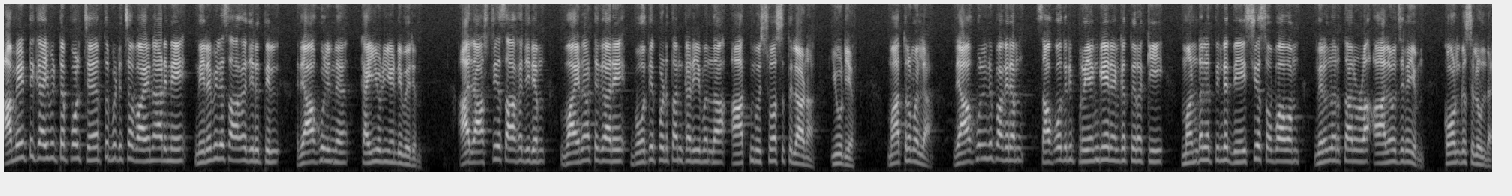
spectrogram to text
അമേഠി കൈവിട്ടപ്പോൾ ചേർത്ത് പിടിച്ച വയനാടിനെ നിലവിലെ സാഹചര്യത്തിൽ രാഹുലിന് കൈയൊഴിയേണ്ടി വരും. ആ രാഷ്ട്രീയ സാഹചര്യം വയനാട്ടുകാരെ ബോധ്യപ്പെടുത്താൻ കഴിയുമെന്ന ആത്മവിശ്വാസത്തിലാണ് യു മാത്രമല്ല രാഹുലിന് പകരം സഹോദരി പ്രിയങ്കയെ രംഗത്തിറക്കി മണ്ഡലത്തിന്റെ ദേശീയ സ്വഭാവം നിലനിർത്താനുള്ള ആലോചനയും കോൺഗ്രസിലുണ്ട്.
